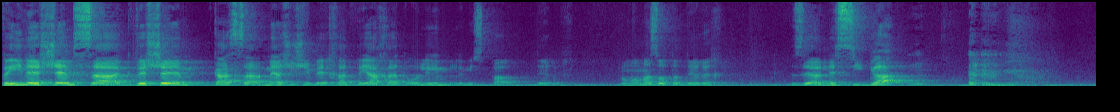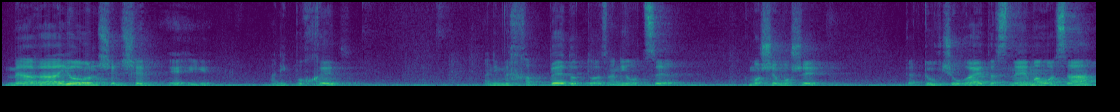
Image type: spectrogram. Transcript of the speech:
והנה שם סג ושם קסה 161 ביחד עולים למספר דרך. כלומר, מה זאת הדרך? זה הנסיגה מהרעיון של שם אהיה. אני פוחד, אני מכבד אותו, אז אני עוצר. כמו שמשה, כתוב כשהוא ראה את הסנה, מה הוא עשה?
